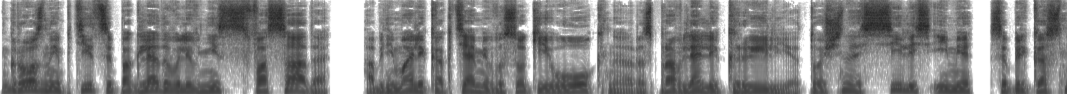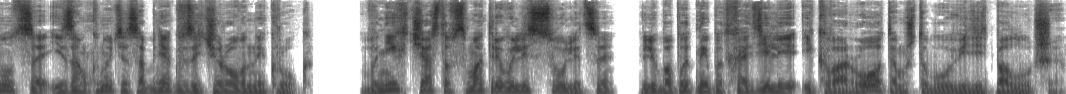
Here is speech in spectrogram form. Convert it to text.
грозные птицы поглядывали вниз с фасада, обнимали когтями высокие окна, расправляли крылья, точно сились ими соприкоснуться и замкнуть особняк в зачарованный круг. В них часто всматривались с улицы, любопытные подходили и к воротам, чтобы увидеть получше.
